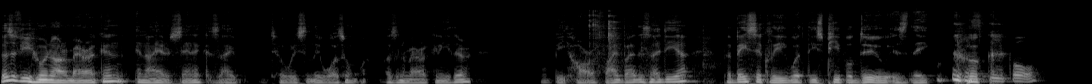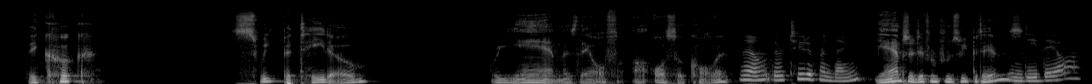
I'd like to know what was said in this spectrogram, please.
Those of you who are not American, and I understand it because I until recently wasn't wasn't American either, will be horrified by this idea. But basically, what these people do is they cook. These people. they cook sweet potato or yam as they uh, also call it No, they're two different things. yams are different from sweet potatoes Indeed, they are.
